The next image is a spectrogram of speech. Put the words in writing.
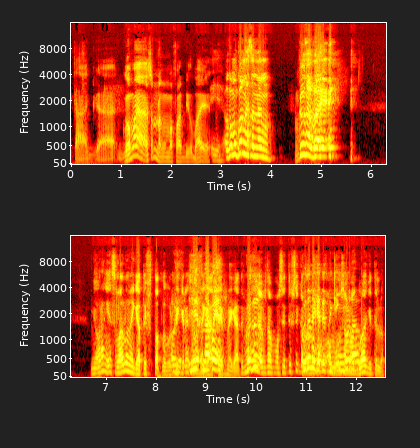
kagak. Gua mah seneng sama Fadil baik. iya. Oh, gue gue nggak seneng. Gue nggak baik. Ini orang ya selalu negatif thought loh, Oh iya. berpikirnya Iya, selalu kenapa ya? negatif, negatif. Gua Masa tuh- nggak bisa positif sih gua kalau negative ngomong sama gua gitu loh.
